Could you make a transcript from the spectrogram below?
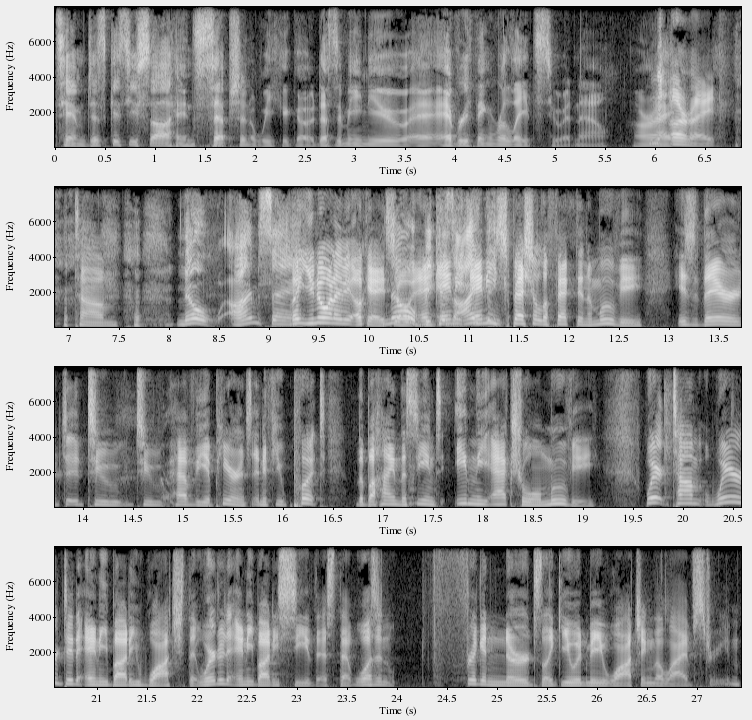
Tim, just because you saw Inception a week ago doesn't mean you everything relates to it now. All right. All right, Tom. No, I'm saying. But you know what I mean? Okay, so No, because any, any think- special effect in a movie is there to, to to have the appearance, and if you put the behind the scenes in the actual movie, where Tom, where did anybody watch that? Where did anybody see this that wasn't friggin' nerds like you and me watching the live stream?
